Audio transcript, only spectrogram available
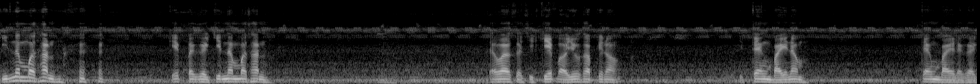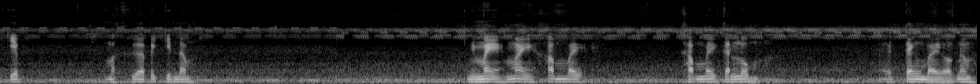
กินน้ำมาท่านเก็บไปเก็กินน้ำมาท่านแต่ว่าก็สิเก็บเอาอยู่ครับพี่น้องแต่งใบน้ำแต่งใบแล้วก็เก็บมะเขือไปกินน้ำนี่ไม่ไม่คำไว้ คำไว้กันลมแต่งใบออกน้ำ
